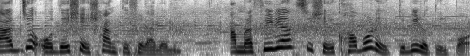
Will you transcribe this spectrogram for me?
রাজ্য ও দেশে শান্তি ফেরাবেন। আমরা ফিরে আসছি সেই খবরে একটি বিরতির পর।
